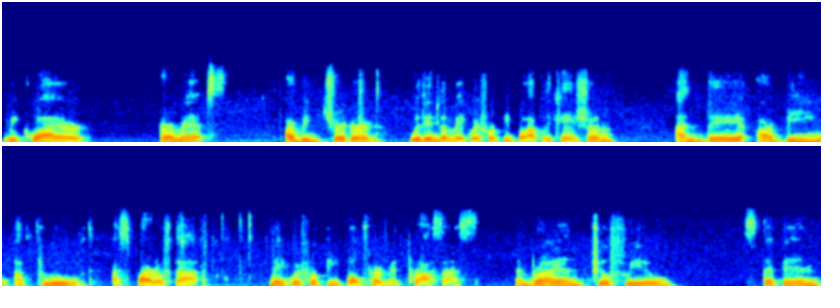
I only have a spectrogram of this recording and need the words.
required permits are being triggered within the Make Way for People application, and they are being approved as part of that Make Way for People permit process. And Brian, feel free to step in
